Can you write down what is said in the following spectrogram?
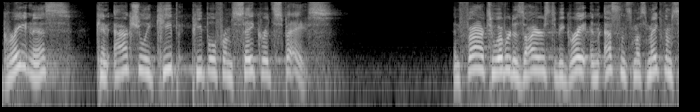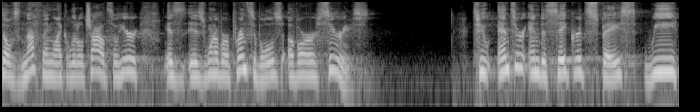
greatness can actually keep people from sacred space. In fact, whoever desires to be great, in essence, must make themselves nothing like a little child. So here is, is one of our principles of our series. To enter into sacred space, we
